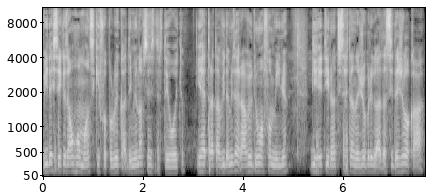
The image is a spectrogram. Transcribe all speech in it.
Vidas Secas é um romance que foi publicado em 1938 e retrata a vida miserável de uma família de retirantes sertanejos obrigados a se deslocar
